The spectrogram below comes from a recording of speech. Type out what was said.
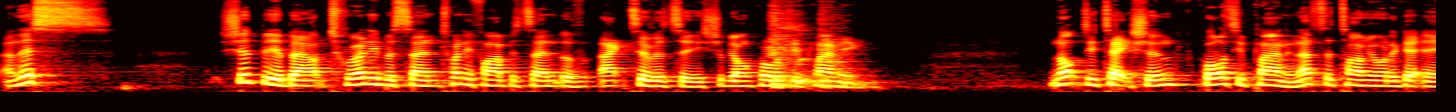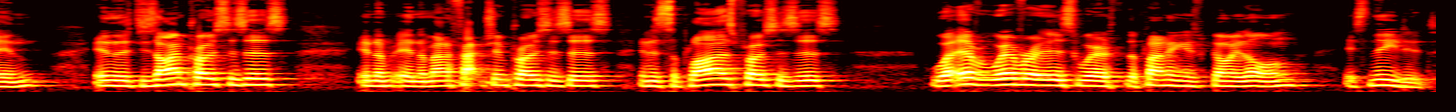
and this should be about 20%, 25% of activity should be on quality planning. Not detection, quality planning. That's the time you want to get in. In the design processes, in the, in the manufacturing processes, in the suppliers processes, wherever, wherever it is where the planning is going on, it's needed.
